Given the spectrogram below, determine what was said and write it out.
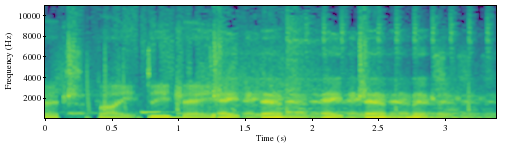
Mix by DJ 8M, 8M Mix.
